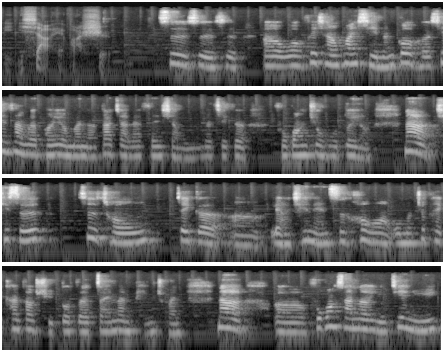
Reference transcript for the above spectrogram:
一下，哎，法师。是是是，呃，我非常欢喜能够和线上的朋友们呢，大家来分享我们的这个福光救护队哦。那其实自从这个呃两千年之后哦，我们就可以看到许多的灾难频传。那呃佛光山呢，有鉴于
